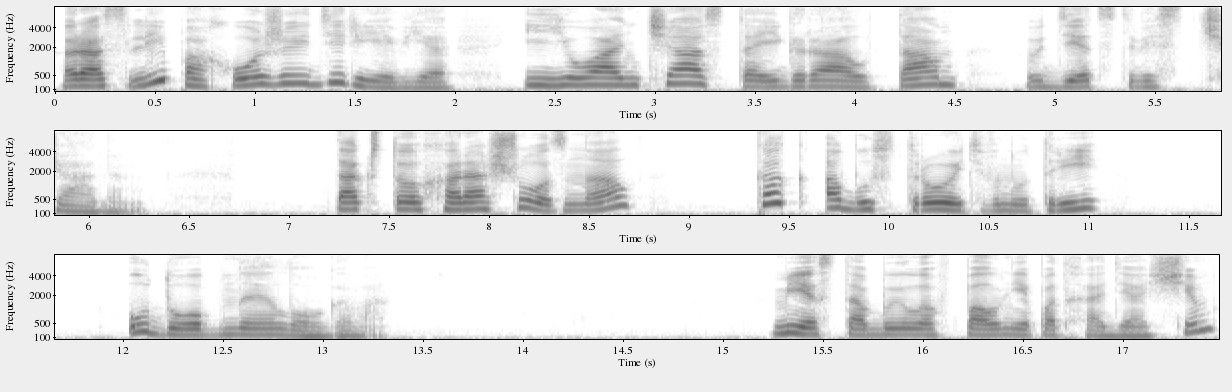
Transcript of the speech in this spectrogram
росли похожие деревья и Юань часто играл там в детстве с Чаном. Так что хорошо знал, как обустроить внутри удобное логово. Место было вполне подходящим,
